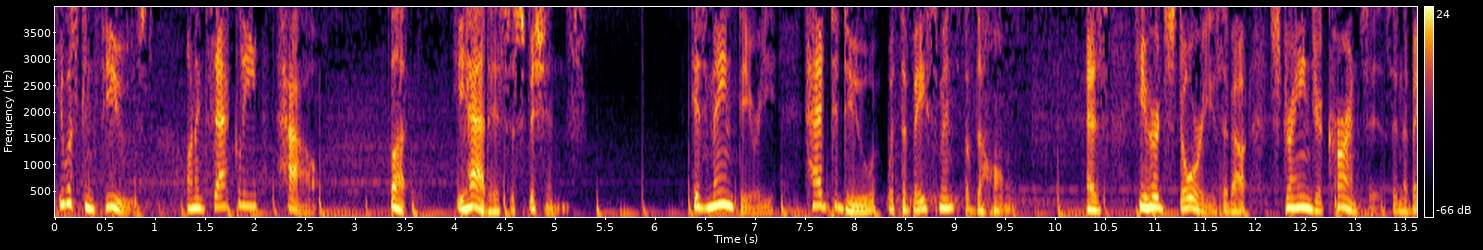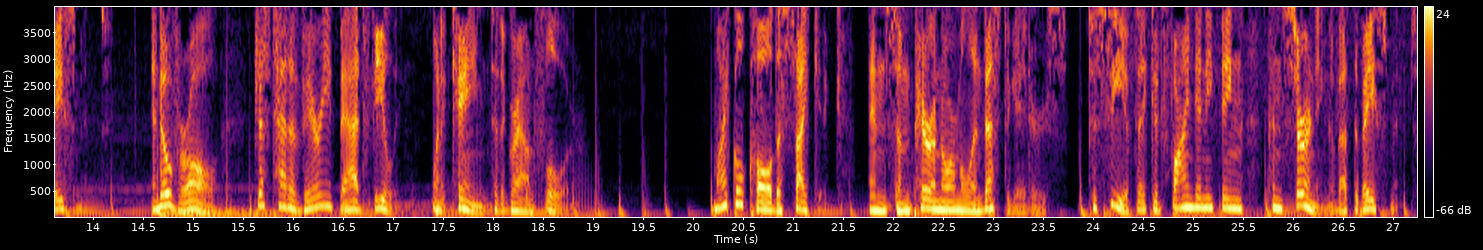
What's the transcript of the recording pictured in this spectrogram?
He was confused on exactly how, but he had his suspicions. His main theory had to do with the basement of the home, as he heard stories about strange occurrences in the basement, and overall just had a very bad feeling when it came to the ground floor. Michael called a psychic and some paranormal investigators to see if they could find anything concerning about the basement,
